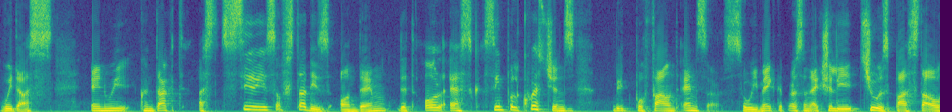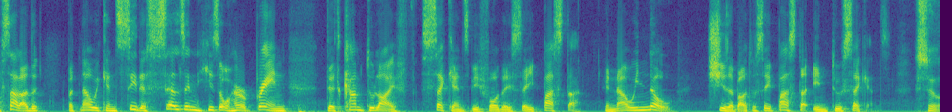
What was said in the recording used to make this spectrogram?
with us, and we conduct a series of studies on them that all ask simple questions with profound answers. So we make the person actually choose pasta or salad, but now we can see the cells in his or her brain that come to life seconds before they say pasta. And now we know she's about to say pasta in two seconds. So,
